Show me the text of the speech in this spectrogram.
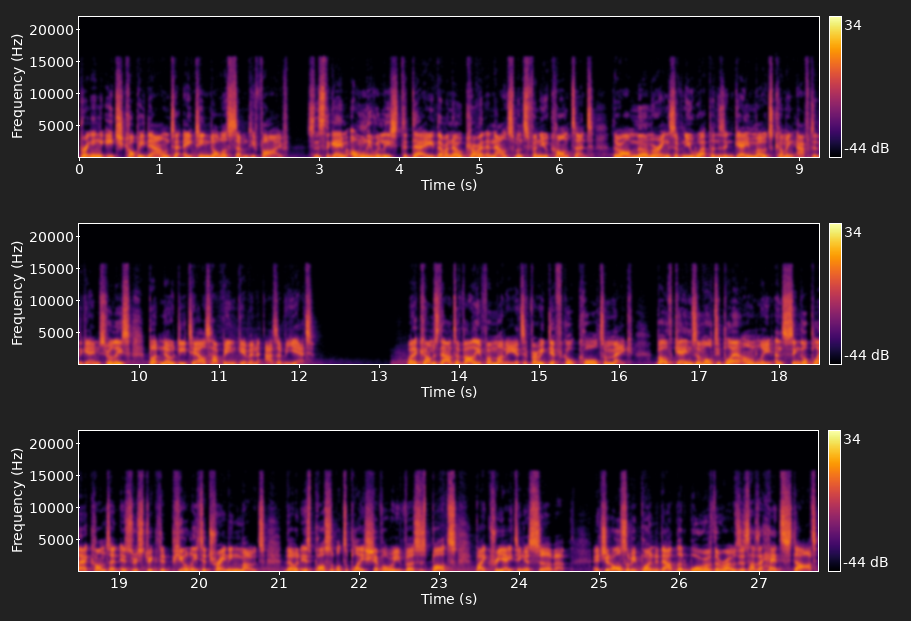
bringing each copy down to $18.75. Since the game only released today, there are no current announcements for new content. There are murmurings of new weapons and game modes coming after the game's release, but no details have been given as of yet. When it comes down to value for money, it's a very difficult call to make. Both games are multiplayer only, and single-player content is restricted purely to training modes, though it is possible to play Chivalry versus bots by creating a server. It should also be pointed out that War of the Roses has a head start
